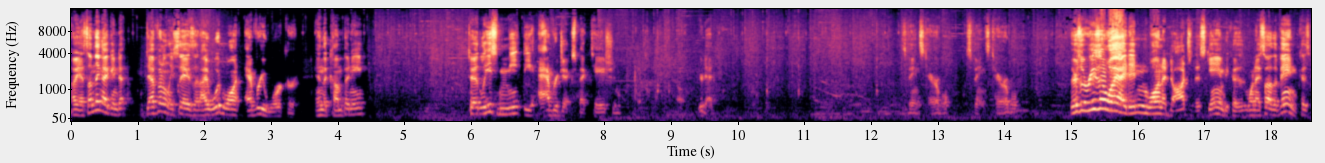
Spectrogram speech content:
Oh yeah, something I can de- definitely say is that I would want every worker in the company to at least meet the average expectation. Oh, you're dead. This Vayne's terrible. This Vayne's terrible. There's a reason why I didn't want to dodge this game because when I saw the Vayne, because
